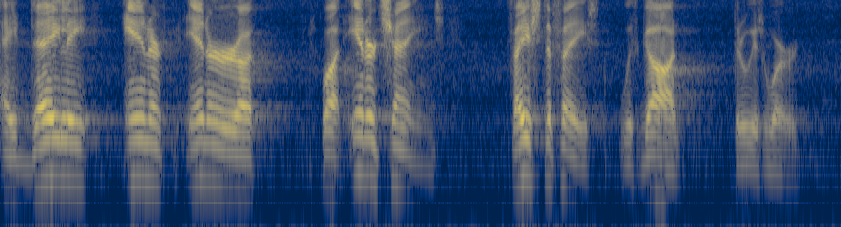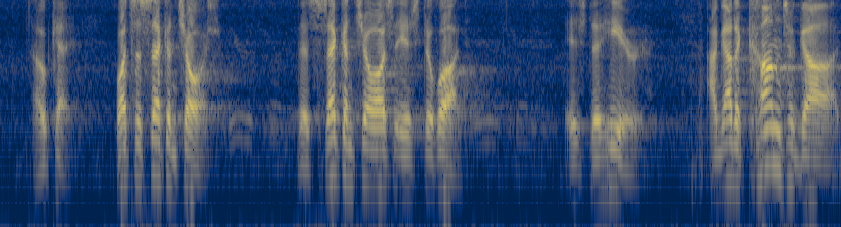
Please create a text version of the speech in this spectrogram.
a daily inner, inner uh, what interchange, face to face with God through His Word. Okay. What's the second choice? The second choice is to what? Is to hear. I got to come to God,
